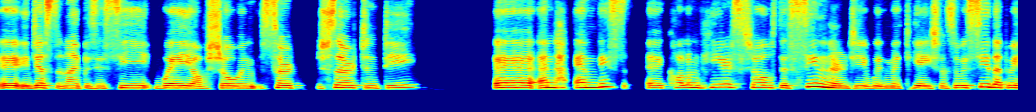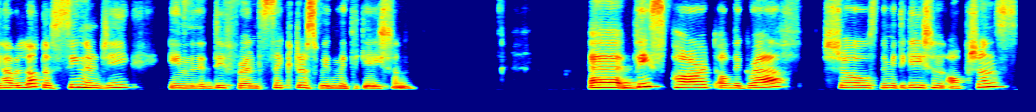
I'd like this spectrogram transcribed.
Uh, just an IPCC way of showing cert certainty uh, and, and this uh, column here shows the synergy with mitigation. So we see that we have a lot of synergy in different sectors with mitigation. Uh, this part of the graph shows the mitigation options.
